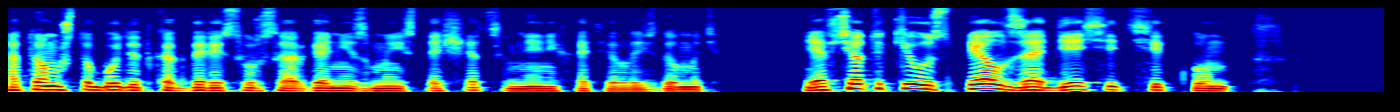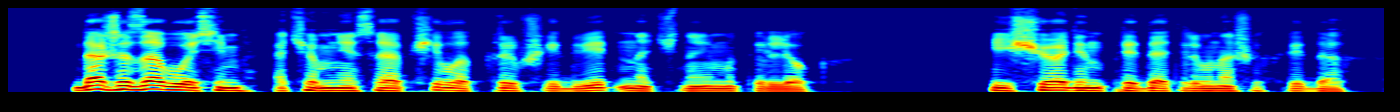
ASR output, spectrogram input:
О том, что будет, когда ресурсы организма истощатся, мне не хотелось думать. Я все-таки успел за 10 секунд. Даже за 8, о чем мне сообщил открывший дверь ночной мотылек. Еще один предатель в наших рядах.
